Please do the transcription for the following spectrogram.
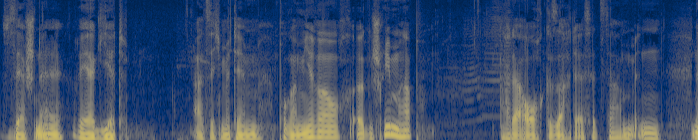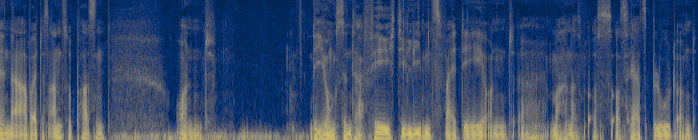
sehr schnell reagiert. Als ich mit dem Programmierer auch äh, geschrieben habe, hat er auch gesagt, er ist jetzt da mitten in der Arbeit, das anzupassen. Und die Jungs sind da fähig, die lieben 2D und äh, machen das aus, aus Herzblut. Und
